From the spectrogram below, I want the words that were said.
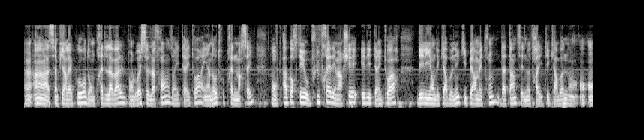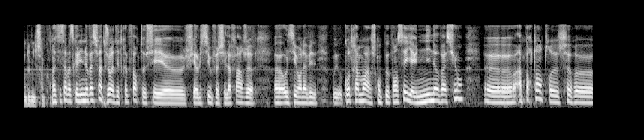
Euh, un à Saint-Pierre-la-Cour, donc près de Laval, dans l'ouest de la France, dans les territoires, et un autre près de Marseille. Donc apporter au plus près des marchés et des territoires des liants décarbonés qui permettront d'atteindre cette neutralité carbone en, en- en 2050. Ouais, c'est ça, parce que l'innovation a toujours été très forte chez, euh, chez enfin chez Lafarge. Euh, contrairement à ce qu'on peut penser, il y a une innovation euh, importante sur, euh,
